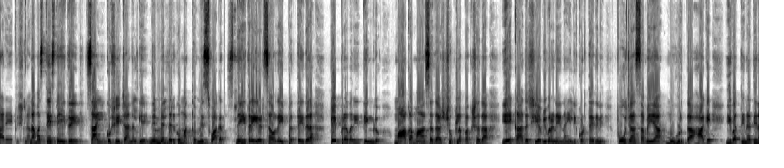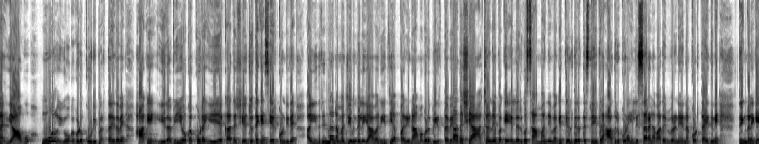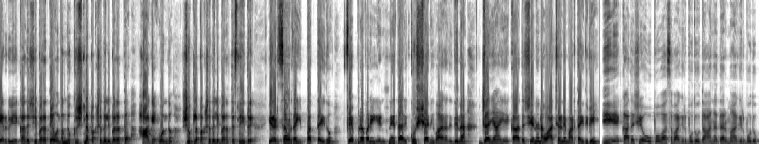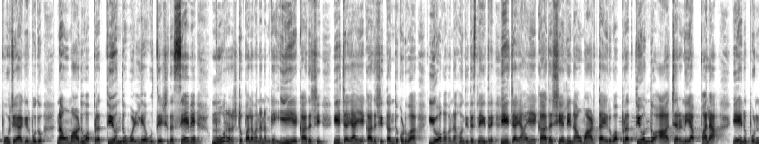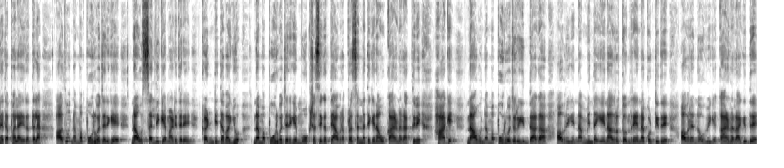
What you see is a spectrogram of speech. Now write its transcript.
ಹರೇ ಕೃಷ್ಣ. ನಮಸ್ತೆ ಸ್ನೇಹಿತರೆ, ಸಾಯಿ ಖುಷಿ ಚಾನೆಲ್ಗೆ ನಿಮ್ಮೆಲ್ಲರಿಗೂ ಮತ್ತೊಮ್ಮೆ ಸ್ವಾಗತ. ಸ್ನೇಹಿತರೆ, ಎರಡ್ ಸಾವಿರದ ಇಪ್ಪತ್ತೈದರ ಫೆಬ್ರವರಿ ತಿಂಗಳು, ಮಾಘ ಮಾಸದ ಶುಕ್ಲ ಪಕ್ಷದ ಏಕಾದಶಿಯ ವಿವರಣೆಯನ್ನ ಇಲ್ಲಿ ಕೊಡ್ತಾ ಇದ್ದೀನಿ. ಪೂಜಾ ಸಮಯ, ಮುಹೂರ್ತ, ಹಾಗೆ ಇವತ್ತಿನ ದಿನ ಯಾವ ಮೂರು ಯೋಗಗಳು ಕೂಡಿ ಬರ್ತಾ ಇದಾವೆ, ಹಾಗೆ ಈ ರವಿ ಯೋಗ ಕೂಡ ಈ ಏಕಾದಶಿಯ ಜೊತೆಗೆ ಸೇರ್ಕೊಂಡಿದೆ. ಇದರಿಂದ ನಮ್ಮ ಜೀವನದಲ್ಲಿ ಯಾವ ರೀತಿಯ ಪರಿಣಾಮಗಳು ಬೀರ್ತವೆ? ಏಕಾದಶಿಯ ಆಚರಣೆ ಬಗ್ಗೆ ಎಲ್ಲರಿಗೂ ಸಾಮಾನ್ಯವಾಗಿ ತಿಳಿದಿರುತ್ತೆ ಸ್ನೇಹಿತರೆ, ಆದರೂ ಕೂಡ ಇಲ್ಲಿ ಸರಳವಾದ ವಿವರಣೆಯನ್ನು ಕೊಡ್ತಾ ಇದ್ದೀನಿ. ತಿಂಗಳಿಗೆ ಎರಡು ಏಕಾದಶಿ ಬರುತ್ತೆ, ಒಂದು ಕೃಷ್ಣ ಪಕ್ಷದಲ್ಲಿ ಬರುತ್ತೆ, ಹಾಗೆ ಒಂದು ಶುಕ್ಲ ಪಕ್ಷದಲ್ಲಿ ಬರುತ್ತೆ ಸ್ನೇಹಿತರೆ. ಎರಡ್ ಸಾವಿರದ ಇಪ್ಪತ್ತೈದು ಫೆಬ್ರವರಿ ಎಂಟನೇ ತಾರೀಕು ಶನಿವಾರದ ದಿನ ಜಯ ಏಕಾದಶಿಯನ್ನು ನಾವು ಆಚರಣೆ ಮಾಡ್ತಾ ಇದ್ದೀವಿ. ಈ ಏಕಾದಶಿಯ ಉಪವಾಸವಾಗಿರ್ಬೋದು, ದಾನ ಧರ್ಮ ಆಗಿರ್ಬೋದು, ಪೂಜೆ ಆಗಿರ್ಬೋದು, ನಾವು ಮಾಡುವ ಪ್ರತಿಯೊಂದು ಒಳ್ಳೆಯ ಉದ್ದೇಶದ ಸೇವೆ ಮೂರರಷ್ಟು ಫಲವನ್ನು ನಮಗೆ ಈ ಏಕಾದಶಿ, ಈ ಜಯ ಏಕಾದಶಿ ತಂದು ಕೊಡುವ ಯೋಗವನ್ನು ಹೊಂದಿದೆ ಸ್ನೇಹಿತರೆ. ಈ ಜಯ ಏಕಾದಶಿಯಲ್ಲಿ ನಾವು ಮಾಡ್ತಾ ಇರುವ ಪ್ರತಿಯೊಂದು ಆಚರಣೆಯ ಫಲ ಏನು ಪುಣ್ಯದ ಫಲ ಇರುತ್ತಲ್ಲ, ಅದು ನಮ್ಮ ಪೂರ್ವಜರಿಗೆ ನಾವು ಸಲ್ಲಿಕೆ ಮಾಡಿದರೆ ಖಂಡಿತವಾಗಿಯೂ ನಮ್ಮ ಪೂರ್ವಜರಿಗೆ ಮೋಕ್ಷ ಸಿಗುತ್ತೆ, ಅವರ ಪ್ರಸನ್ನತೆಗೆ ನಾವು ಕಾರಣರಾಗ್ತೀವಿ. ಹಾಗೆ ನಾವು ನಮ್ಮ ಪೂರ್ವಜರು ಇದ್ದಾಗ ಅವರಿಗೆ ನಮ್ಮಿಂದ ಏನಾದರೂ ತೊಂದರೆಯನ್ನು ಕೊಟ್ಟಿದ್ರೆ, ಅವರ ನೋವಿಗೆ ಕಾರಣರಾಗಿದ್ದರೆ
